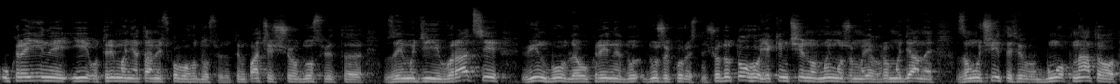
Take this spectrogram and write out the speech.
України і отримання там військового досвіду. Тим паче, що досвід е, взаємодії в Ірації він був для України дуже корисний. Щодо того, яким чином ми можемо, як громадяни, залучити блок НАТО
